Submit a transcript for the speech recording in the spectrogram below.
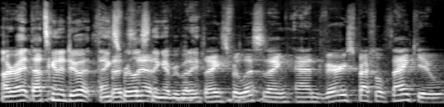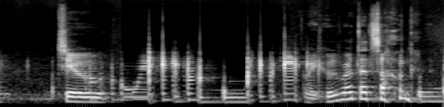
All right, that's going to do it. Thanks for listening, it. everybody. Thanks for listening, and very special thank you to. Wait, who wrote that song?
